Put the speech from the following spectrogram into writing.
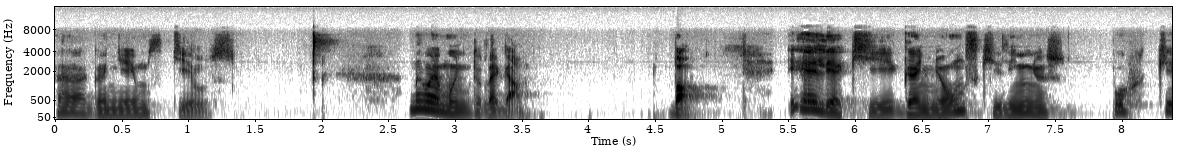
Ah, ganhei uns quilos." Não é muito legal. Bom, ele aqui ganhou uns quilinhos porque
